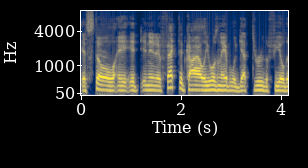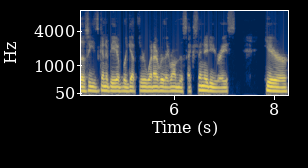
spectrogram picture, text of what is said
It's still a, it and it affected Kyle. He wasn't able to get through the field as he's going to be able to get through whenever they run this Xfinity race here.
